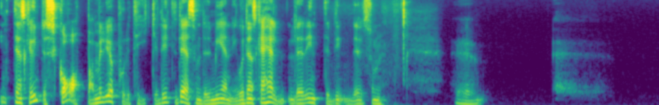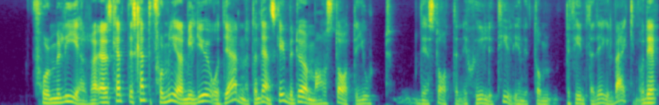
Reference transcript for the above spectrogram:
den ska ju inte skapa miljöpolitiken, det är inte det som det är meningen. Och den ska heller inte som, eh, formulera, eller ska, den ska inte formulera miljöåtgärderna, utan den ska ju bedöma, har staten gjort det staten är skyldig till enligt de befintliga regelverken? Och det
